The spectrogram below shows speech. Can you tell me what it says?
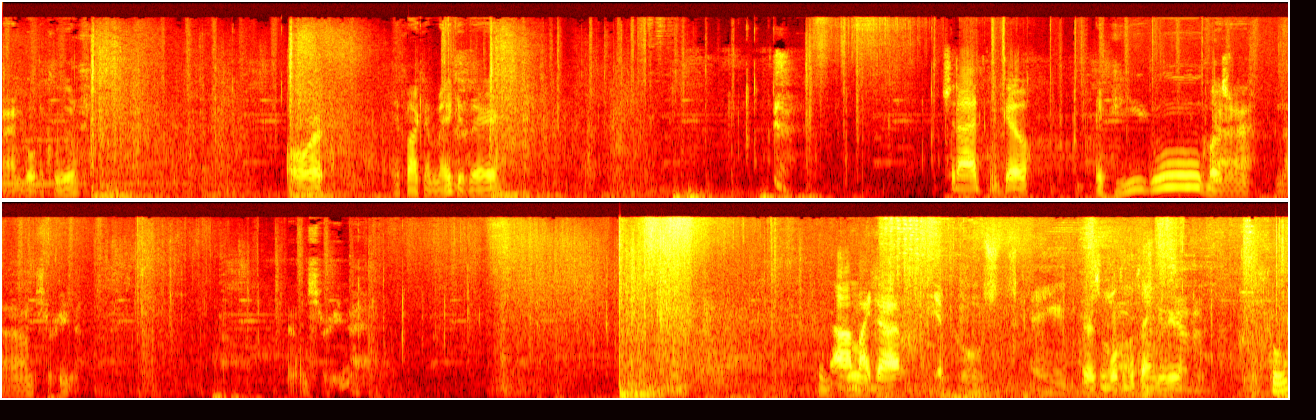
I'm going to cliff. Or If I can make it there. should I go? If you, ooh, nah, Closer. nah, I'm straight. I'm straight. I'm I might die. Yep, there's multiple things over here. Cool.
